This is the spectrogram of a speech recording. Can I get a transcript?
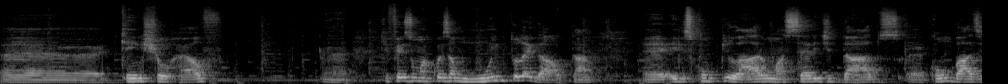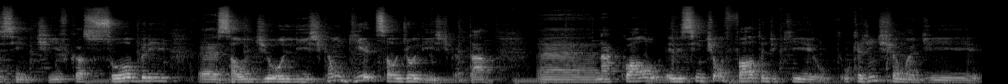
é, Kensho Health, é, que fez uma coisa muito legal, tá? É, eles compilaram uma série de dados é, com base científica sobre é, saúde holística, é um guia de saúde holística, tá? É, na qual eles sentiam falta de que o, que a gente chama de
